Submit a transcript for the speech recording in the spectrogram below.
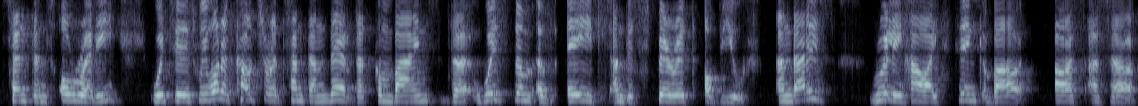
sentence already, which is we want a culture at Santander that combines the wisdom of age and the spirit of youth, and that is really how I think about us as a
